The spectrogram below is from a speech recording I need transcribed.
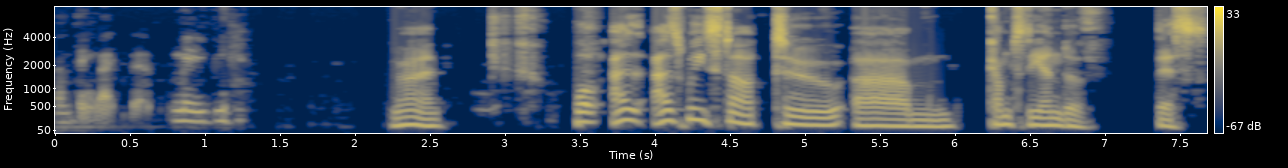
something like that, maybe. Right. Well, as as we start to um, come to the end of this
